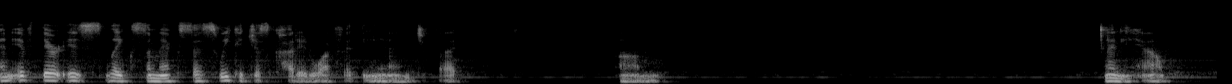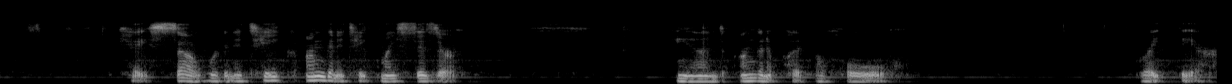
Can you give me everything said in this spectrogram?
And if there is like some excess, we could just cut it off at the end, but um, anyhow. Okay, so we're going to take, I'm going to take my scissor and I'm going to put a hole right there.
